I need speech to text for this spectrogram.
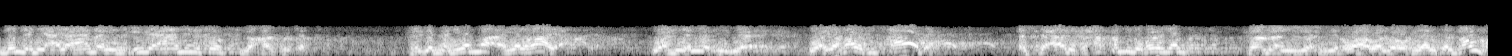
دلني على عمل إذا عملته دخلت الجنة. فالجنة هي هي الغاية. وهي التي وهي غاية السعادة. السعادة حقا بدخول الجنة. فمن وكذلك الفوز.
